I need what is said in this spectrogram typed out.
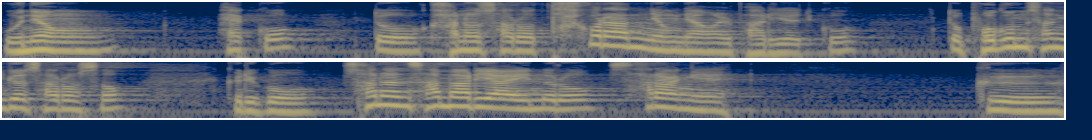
운영했고 또 간호사로 탁월한 역량을 발휘했고 또 복음 선교사로서 그리고 선한 사마리아인으로 사랑의 그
